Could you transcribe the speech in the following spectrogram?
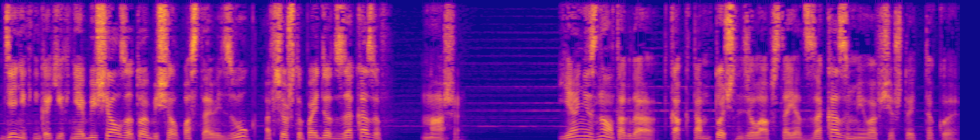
Денег никаких не обещал, зато обещал поставить звук, а все, что пойдет с заказов, наше. Я не знал тогда, как там точно дела обстоят с заказами и вообще, что это такое.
